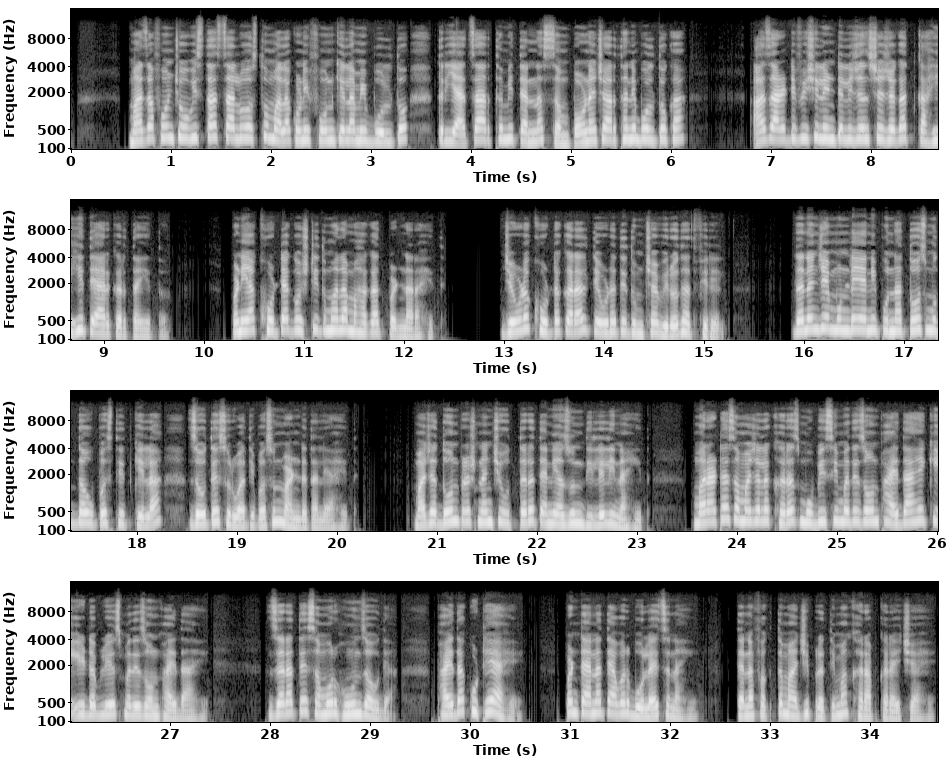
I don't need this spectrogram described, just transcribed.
माझा फोन चोवीस तास चालू असतो मला कोणी फोन केला मी बोलतो तर याचा अर्थ मी त्यांना संपवण्याच्या अर्थाने बोलतो का? आज आर्टिफिशियल इंटेलिजन्सच्या जगात काहीही तयार करता येतं. पण या खोट्या गोष्टी तुम्हाला महागात पडणार आहेत. जेवढं खोटं कराल तेवढं ते तुमच्या विरोधात फिरेल. धनंजय मुंडे यांनी पुन्हा तोच मुद्दा उपस्थित केला जो ते सुरुवातीपासून मांडत आले आहेत. माझ्या दोन प्रश्नांची उत्तरं त्यांनी अजून दिलेली नाहीत. मराठा समाजाला खरंच मुबीसीमध्ये जाऊन फायदा आहे की ईडब्ल्यू एसमध्ये जाऊन फायदा आहे? जरा ते समोर होऊन जाऊ द्या. फायदा कुठे आहे? पण त्यांना त्यावर बोलायचं नाही. त्यांना फक्त माझी प्रतिमा खराब करायची आहे.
